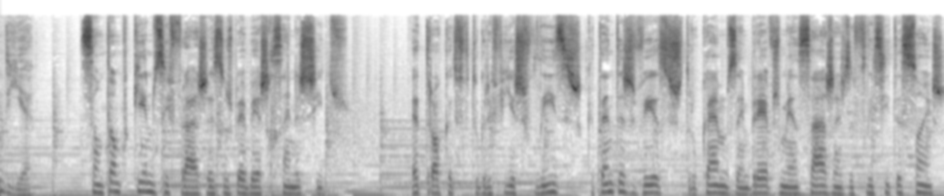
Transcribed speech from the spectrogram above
dia. São tão pequenos e frágeis os bebés recém-nascidos. A troca de fotografias felizes que tantas vezes trocamos em breves mensagens de felicitações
